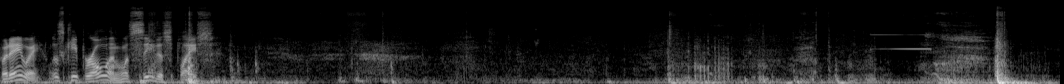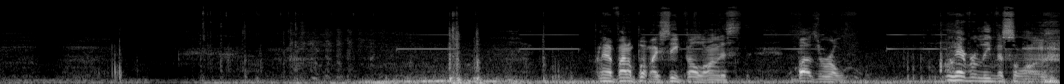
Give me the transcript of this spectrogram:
But anyway, let's keep rolling. Let's see this place. And if I don't put my seatbelt on, this buzzer will never leave us alone.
